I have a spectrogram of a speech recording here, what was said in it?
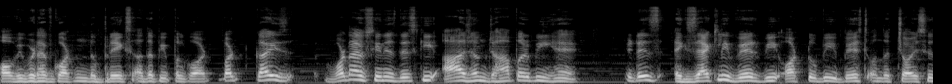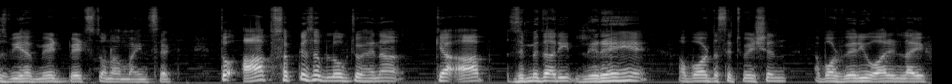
और we would have gotten the breaks other people got but guys what I've seen is this कि आज हम जहाँ पर भी हैं it is exactly where we ought to be based on the choice we have made bets on our mind set तो आप सबके सब लोग जो है ना, क्या आप ज़िम्मेदारी ले रहे हैं? about the situation, about where you are in life.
